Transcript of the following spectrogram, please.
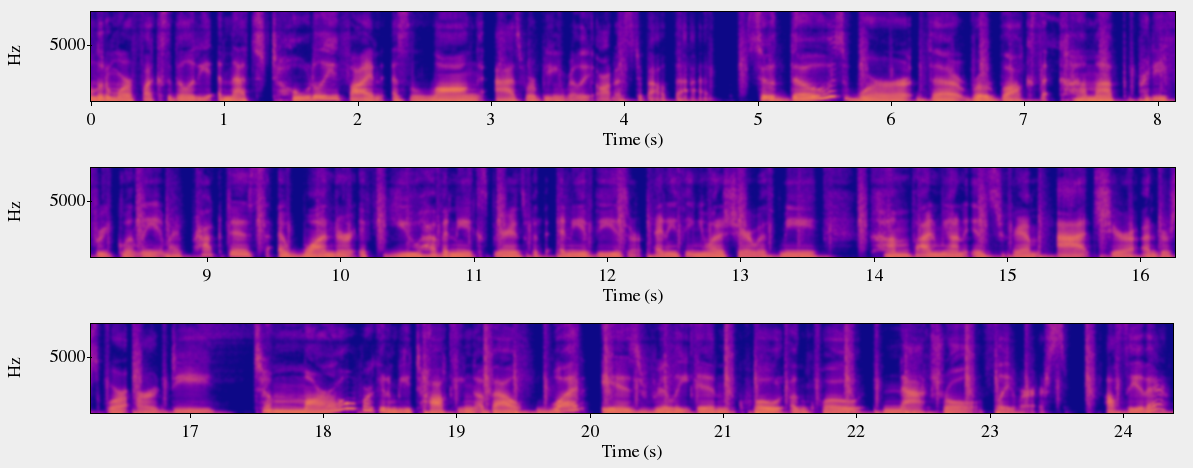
a little more flexibility. And that's totally fine as long as we're being really honest about that. So, those were the roadblocks that come up pretty frequently in my practice. I wonder if you have any experience with any of these or anything you want to share with me. Come find me on Instagram at Shira underscore RD. Tomorrow, we're going to be talking about what is really in quote unquote natural flavors. I'll see you there.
